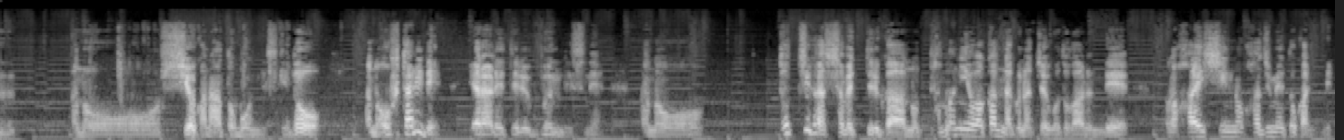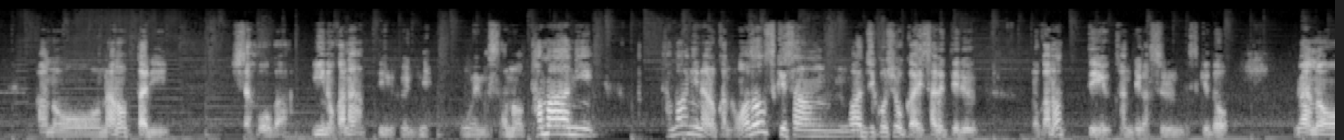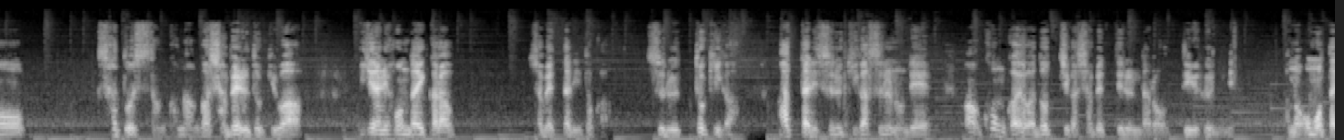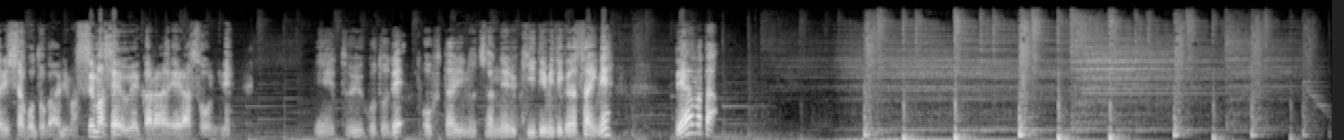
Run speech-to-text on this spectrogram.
あのしようかなと思うんですけど、あの、お二人でやられてる分ですね、あのどっちが喋ってるか、あの、たまにわかんなくなっちゃうことがあるんで、あの、配信の始めとかにね、あの名乗ったりした方がいいのかなっていうふうにね、思います。あの、たまに、たまになのかな？和田助さんは自己紹介されてるのかなっていう感じがするんですけど、あの、サトシさんかなが喋るときは、いきなり本題から喋ったりとかするときがあったりする気がするので、あ、今回はどっちが喋ってるんだろうっていうふうにね、あの、思ったりしたことがあります。すいません、上から偉そうにね。えー、ということで、お二人のチャンネル聞いてみてくださいね。ではまた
